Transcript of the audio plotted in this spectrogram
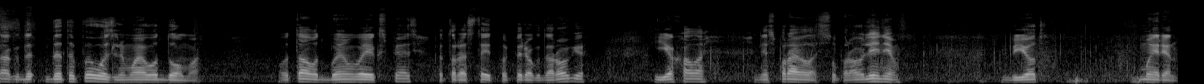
Так, ДТП возле моего дома. Вот та вот BMW X5, которая стоит поперек дороги, ехала, не справилась с управлением, бьет Мэрин.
